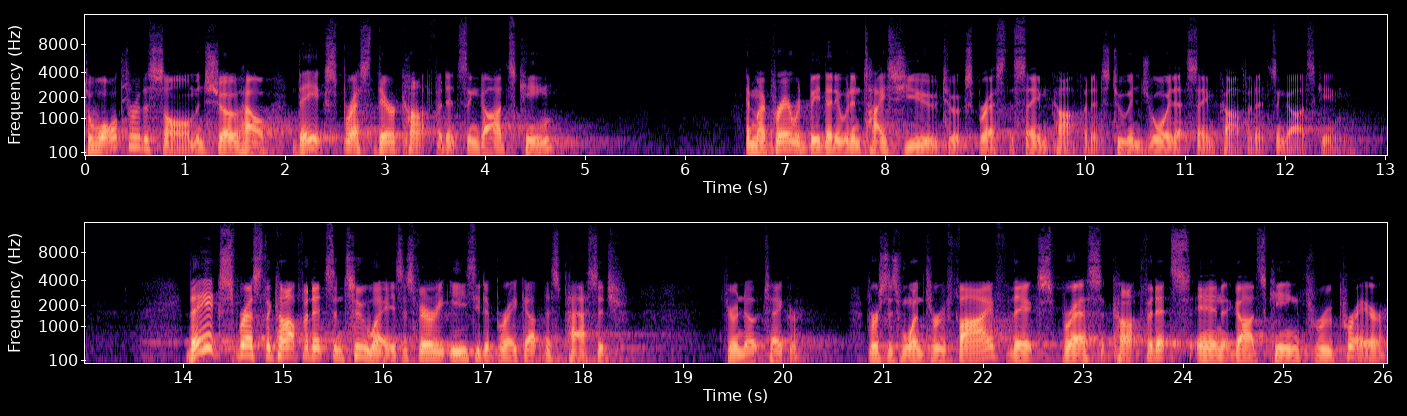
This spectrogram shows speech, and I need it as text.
To walk through the psalm and show how they express their confidence in God's King. And my prayer would be that it would entice you to express the same confidence, to enjoy that same confidence in God's King. They express the confidence in two ways. It's very easy to break up this passage if you're a note taker. Verses 1 through 5, they express confidence in God's King through prayer.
